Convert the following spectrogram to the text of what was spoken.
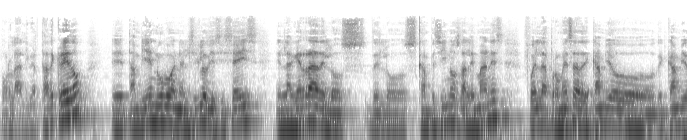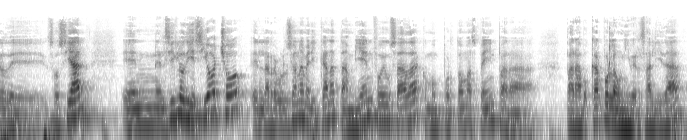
por la libertad de credo. Eh, también hubo en el siglo XVI, en la guerra de los, de los campesinos alemanes, fue la promesa de cambio, de cambio de social. En el siglo XVIII, en la Revolución Americana, también fue usada como por Thomas Paine para, para abocar por la universalidad.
